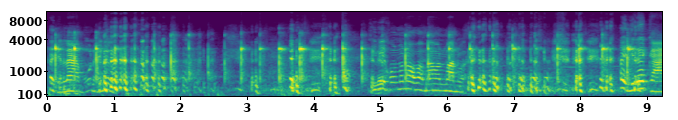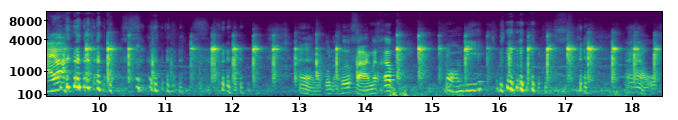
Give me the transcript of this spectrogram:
แต่จะลาหมูไหนเนอะที่มีคนมานอกว่ามามันมันๆว่ะให้ยีได้กายอะเออขอบคุณอำเภอฝางนะครับหอมดีอ่าโอเค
